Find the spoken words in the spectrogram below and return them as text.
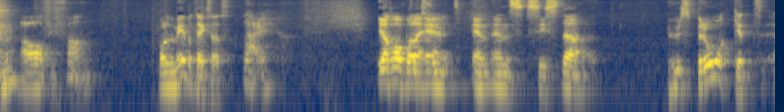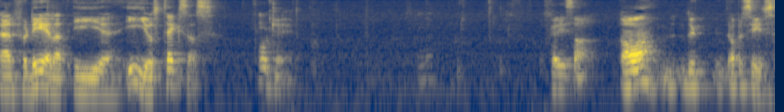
mm. Ja, fy fan. Har du något mer på Texas? Nej. Jag har bara en, en, en sista... Hur språket är fördelat i, i just Texas. Okej. Ska jag gissa? Ja, du, ja precis.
